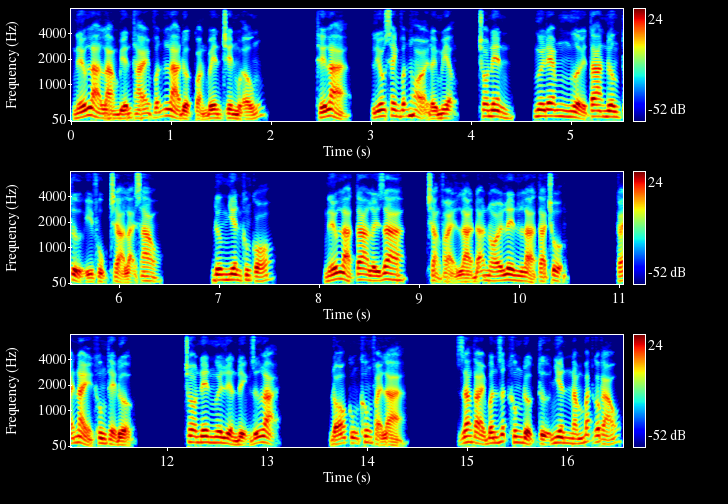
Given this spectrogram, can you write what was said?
Nếu là làm biến thái vẫn là được quản bên trên một ống. Thế là, liêu xanh vẫn hỏi đầy miệng, cho nên, ngươi đem người ta nương tử y phục trả lại sao? Đương nhiên không có. Nếu là ta lấy ra, chẳng phải là đã nói lên là ta trộm. Cái này không thể được. Cho nên ngươi liền định giữ lại. Đó cũng không phải là. Giang tài bân rất không được tự nhiên nắm bắt góc áo,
